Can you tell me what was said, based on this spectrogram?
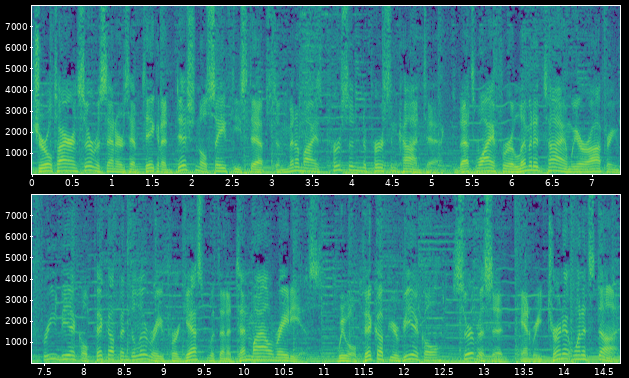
Sherrill Tire and Service Centers have taken additional safety steps to minimize person to person contact. That's why, for a limited time, we are offering free vehicle pickup and delivery for guests within a 10 mile radius. We will pick up your vehicle, service it, and return it when it's done.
